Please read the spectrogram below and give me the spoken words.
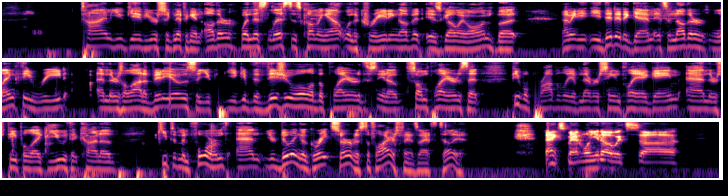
time you give your significant other when this list is coming out, when the creating of it is going on. But I mean, you, you did it again. It's another lengthy read, and there's a lot of videos, so you you give the visual of the player. You know, some players that people probably have never seen play a game, and there's people like you that kind of keep them informed. And you're doing a great service to Flyers fans. I have to tell you. Thanks, man. Well, you know, it's uh,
